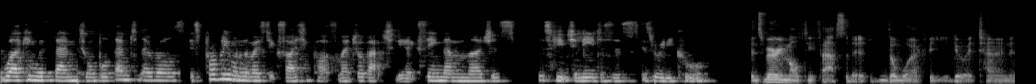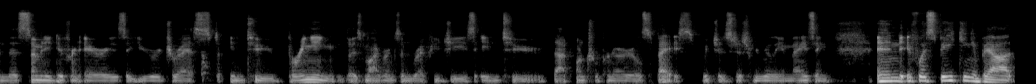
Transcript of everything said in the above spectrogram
Working with them to onboard them to their roles is probably one of the most exciting parts of my job, actually. Like seeing them emerge as, as future leaders is, is really cool it's very multifaceted the work that you do at TERN and there's so many different areas that you addressed into bringing those migrants and refugees into that entrepreneurial space which is just really amazing and if we're speaking about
